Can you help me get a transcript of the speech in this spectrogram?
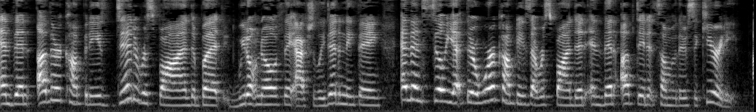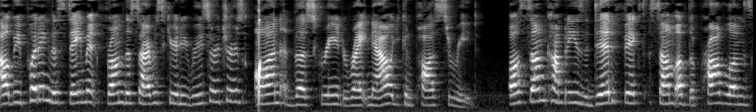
And then other companies did respond, but we don't know if they actually did anything. And then still yet there were companies that responded and then updated some of their security. I'll be putting the statement from the cybersecurity researchers on the screen right now. You can pause to read. While some companies did fix some of the problems,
